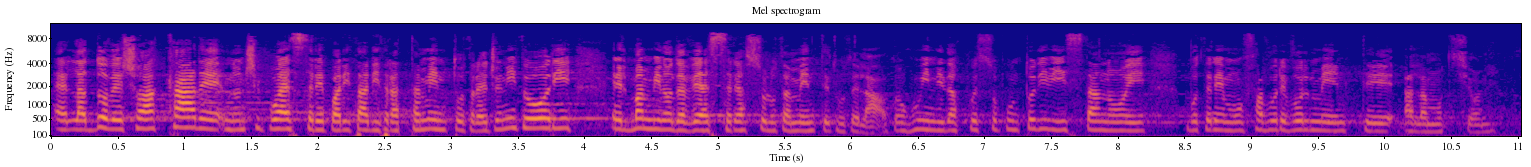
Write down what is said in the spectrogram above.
Eh, laddove ciò accade non ci può essere parità di trattamento tra i genitori e il bambino deve essere assolutamente tutelato. Quindi da questo punto di vista noi voteremo favorevolmente alla mozione.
